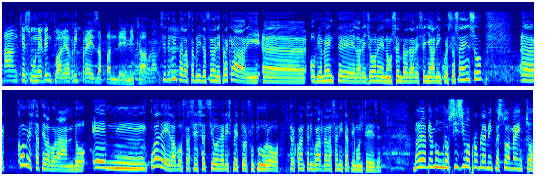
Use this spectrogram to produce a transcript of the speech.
anche su un'eventuale ripresa pandemica. Allora, siete qui per la stabilizzazione dei precari, eh, ovviamente la Regione non sembra dare segnali in questo senso. Eh, come state lavorando e mh, mm, qual è la vostra sensazione rispetto al futuro per quanto riguarda la sanità piemontese? Noi abbiamo un grossissimo problema in questo momento,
